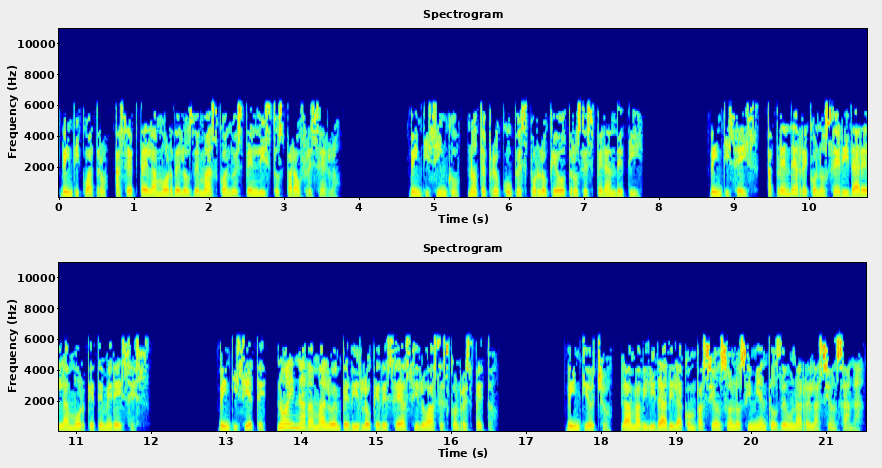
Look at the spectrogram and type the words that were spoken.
24. Acepta el amor de los demás cuando estén listos para ofrecerlo. 25. No te preocupes por lo que otros esperan de ti. 26. Aprende a reconocer y dar el amor que te mereces. 27. No hay nada malo en pedir lo que deseas si lo haces con respeto. 28. La amabilidad y la compasión son los cimientos de una relación sana.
